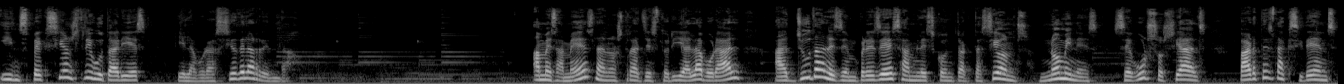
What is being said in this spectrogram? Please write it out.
inspeccions tributàries i elaboració de la renda. A més a més, la nostra gestoria laboral ajuda a les empreses amb les contractacions, nòmines, segurs socials, partes d'accidents,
